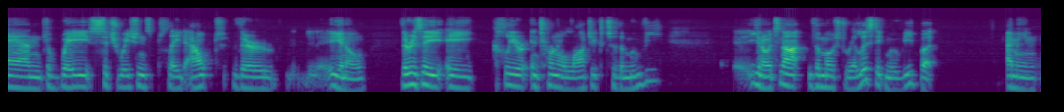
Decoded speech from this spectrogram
and the way situations played out, there, you know, there is a, a clear internal logic to the movie. You know, it's not the most realistic movie, but, I mean,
